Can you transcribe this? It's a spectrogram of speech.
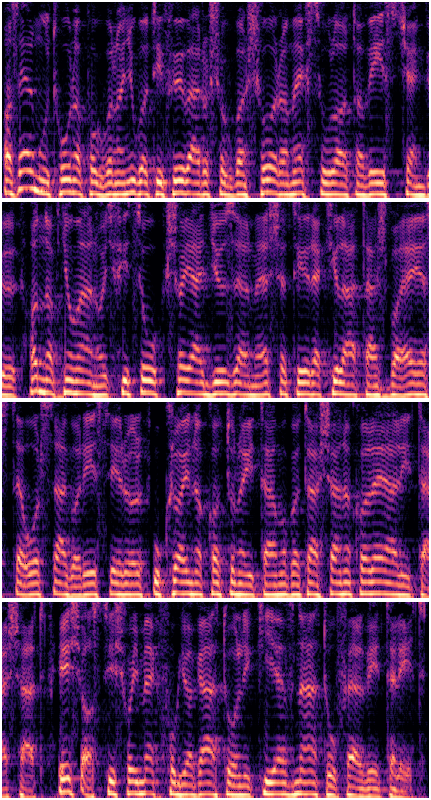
Az elmúlt hónapokban a nyugati fővárosokban sorra megszólalt a vészcsengő, annak nyomán, hogy Ficó saját győzelme esetére kilátásba helyezte országa részéről Ukrajna katonai támogatásának a leállítását, és azt is, hogy meg fogja gátolni Kiev NATO felvételét.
